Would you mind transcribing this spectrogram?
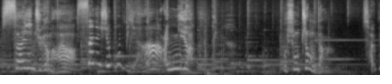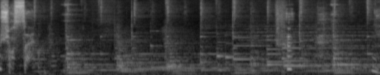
塞进去干嘛呀？塞进去就不瘪了。哎呀，我胸这么大，才不需要塞。哼，你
